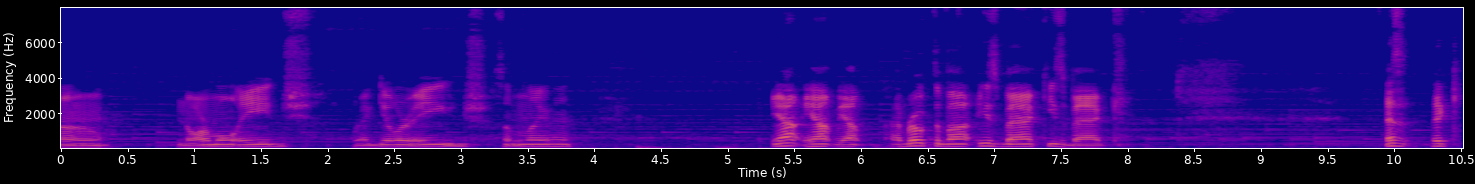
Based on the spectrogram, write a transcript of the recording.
know, normal age, regular age, something like that. Yeah, yeah, yeah. I broke the bot. He's back. He's back. As, like,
